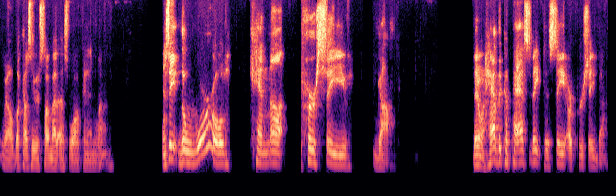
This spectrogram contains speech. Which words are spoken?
Well, because he was talking about us walking in love. And see, the world cannot perceive God. They don't have the capacity to see or perceive God.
